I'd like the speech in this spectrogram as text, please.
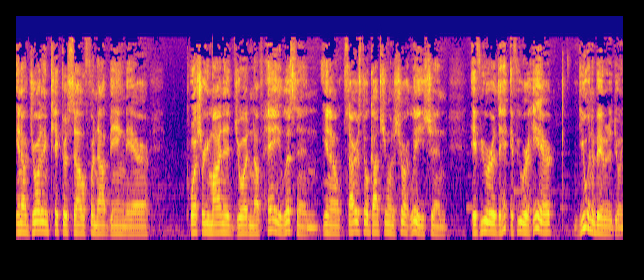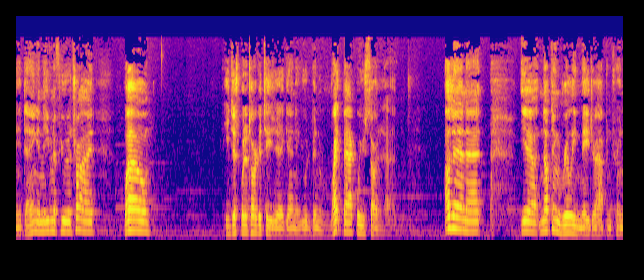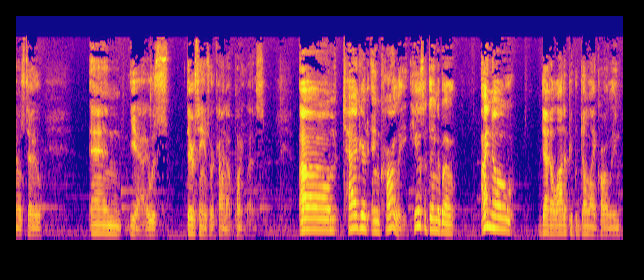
You know, Jordan kicked herself for not being there. Portia reminded Jordan of, hey, listen, you know, Cyrus still got you on a short leash, and if you were the, if you were here, you wouldn't be able to do anything, and even if you would have tried, well, he just would have targeted TJ again, and you would have been right back where you started at. Other than that, yeah, nothing really major happened between those two, and yeah, it was their scenes were kind of pointless. Um, Taggart and Carly. Here's the thing about I know that a lot of people don't like Carly.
